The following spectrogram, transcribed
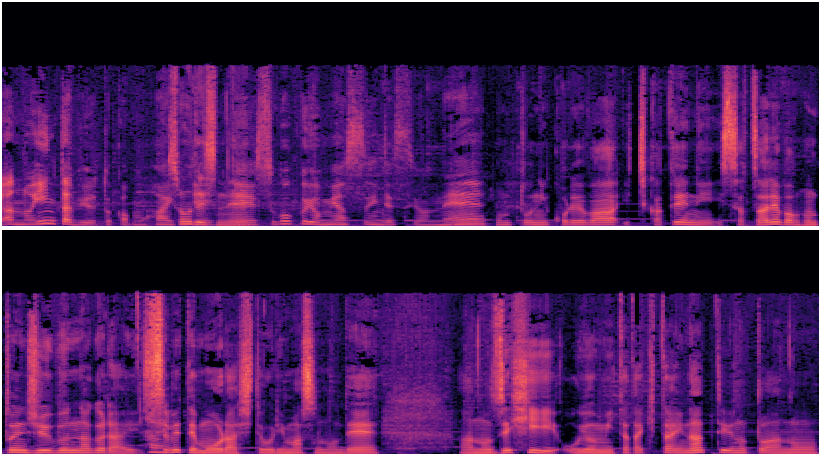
あの、インタビューとかも入っていて、すねすごく読みやすいんですよね。本当にこれは一家庭に一冊あれば本当に十分なぐらいはいすべて網羅しておりますので、あのぜひお読みいただきたいなっていうのとあの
